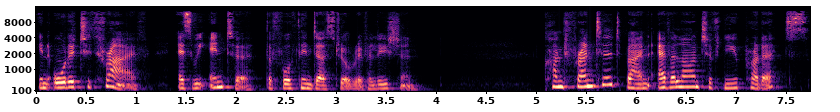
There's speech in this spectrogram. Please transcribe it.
in order to thrive as we enter the fourth industrial revolution. Confronted by an avalanche of new products,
